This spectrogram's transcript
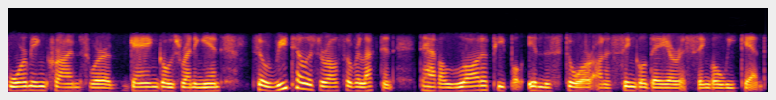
swarming crimes where a gang goes running in. So retailers are also reluctant to have a lot of people in the store on a single day or a single weekend.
